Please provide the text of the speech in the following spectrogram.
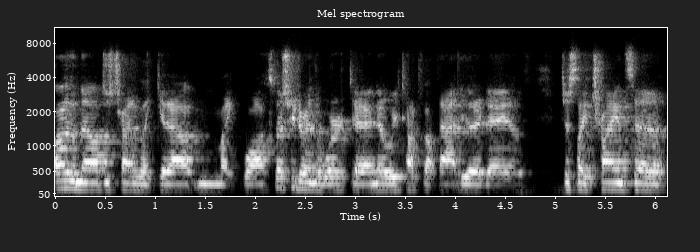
other than that, I'll just try to like get out and like walk, especially during the workday. I know we talked about that the other day of just like trying to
